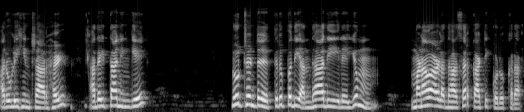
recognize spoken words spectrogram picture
அருளுகின்றார்கள். அதைத்தான் இங்கே நூற்றெண்டு திருப்பதி அந்தாதியிலேயும் மணவாளதாசர் காட்டிக் கொடுக்கிறார்.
